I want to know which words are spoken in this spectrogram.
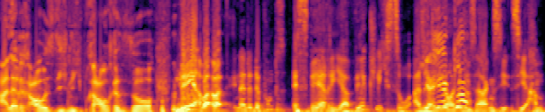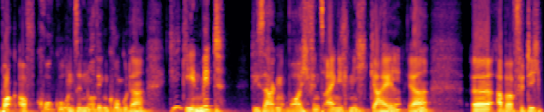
Alle raus, die ich nicht brauche, so. Nee, aber, aber nein, der, der Punkt ist, es wäre ja wirklich so. Also Ja, die ja, Leute, klar. die sagen, sie, sie haben Bock auf Kroko und sind nur wegen Kroko da, die gehen mit. Die sagen, boah, ich find's eigentlich nicht geil, ja. Äh, aber für dich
